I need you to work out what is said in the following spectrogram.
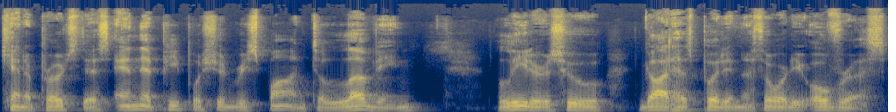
can approach this and that people should respond to loving leaders who God has put in authority over us.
